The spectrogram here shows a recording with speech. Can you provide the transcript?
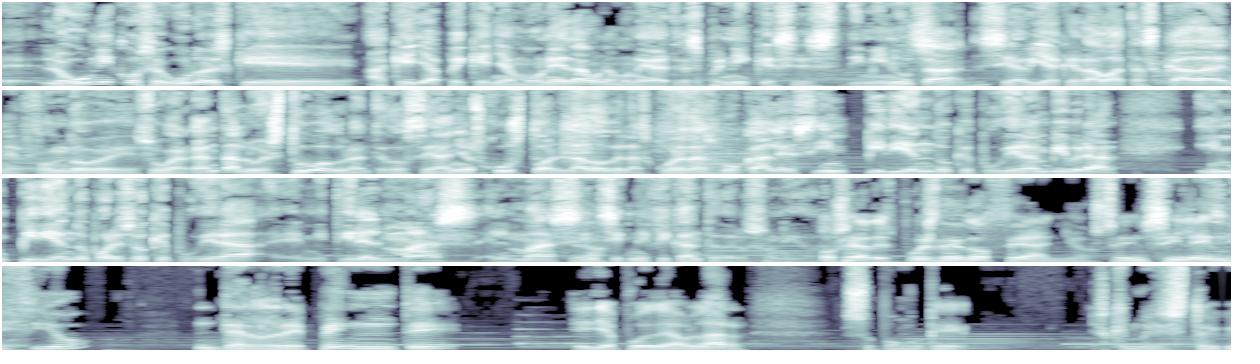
Eh, lo único seguro es que aquella pequeña moneda, una moneda de tres peniques es diminuta, se había quedado atascada en el fondo de su garganta, lo estuvo durante 12 años justo al lado de las cuerdas vocales, impidiendo que pudieran vibrar, impidiendo por eso que pudiera emitir el más, el más insignificante de los sonidos. O sea, después de 12 años en silencio, de repente ella puede hablar. Supongo que es que me estoy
